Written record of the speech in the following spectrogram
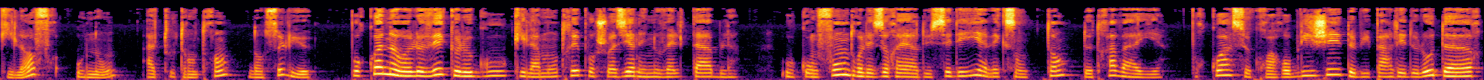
qu'il offre ou non à tout entrant dans ce lieu? Pourquoi ne relever que le goût qu'il a montré pour choisir les nouvelles tables Ou confondre les horaires du CDI avec son temps de travail? Pourquoi se croire obligé de lui parler de l'odeur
